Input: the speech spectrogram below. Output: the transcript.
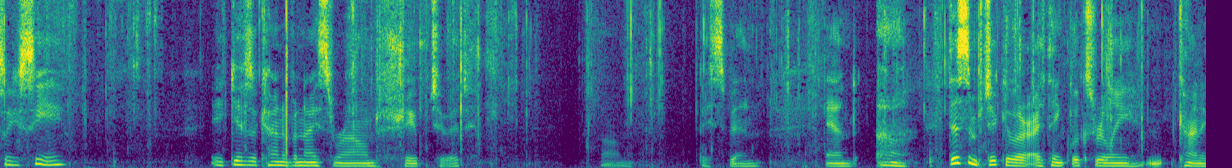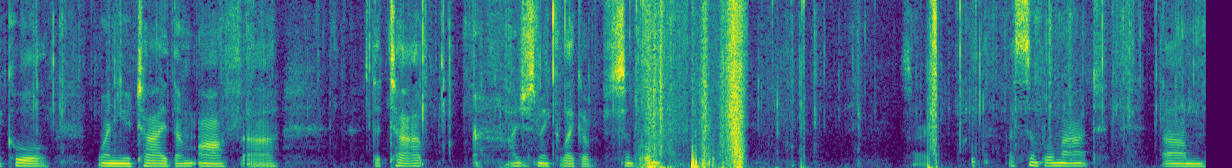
So you see, it gives a kind of a nice round shape to it. Um, they spin. And uh, this in particular, I think, looks really kind of cool when you tie them off uh, the top. I just make like a simple, sorry, a simple knot. Um,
